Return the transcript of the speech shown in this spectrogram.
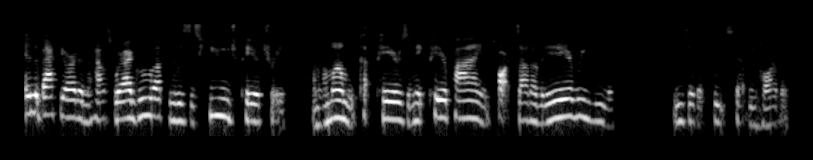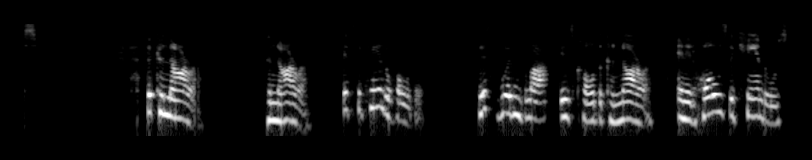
In the backyard in the house where I grew up, there was this huge pear tree. And my mom would cut pears and make pear pie and tarts out of it every year. These are the fruits that we harvest. The Kinara. Kinara. It's the candle holder. This wooden block is called the Kinara, and it holds the candles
